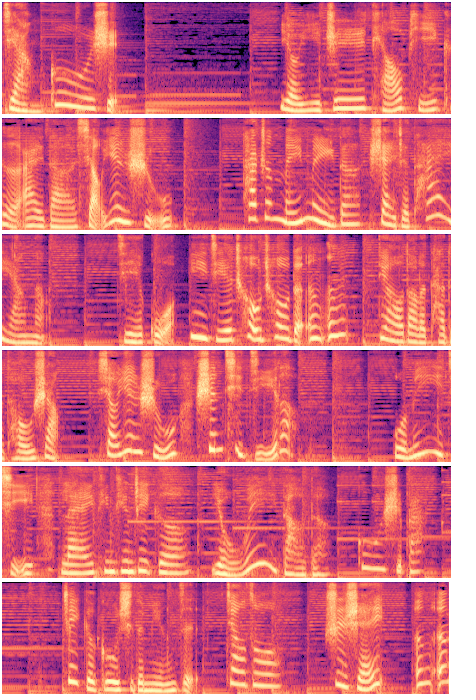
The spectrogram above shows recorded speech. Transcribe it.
讲故事。有一只调皮可爱的小鼹鼠，它正美美的晒着太阳呢。结果，一节臭臭的“嗯嗯”掉到了它的头上，小鼹鼠生气极了。我们一起来听听这个有味道的故事吧。这个故事的名字叫做《是谁嗯嗯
